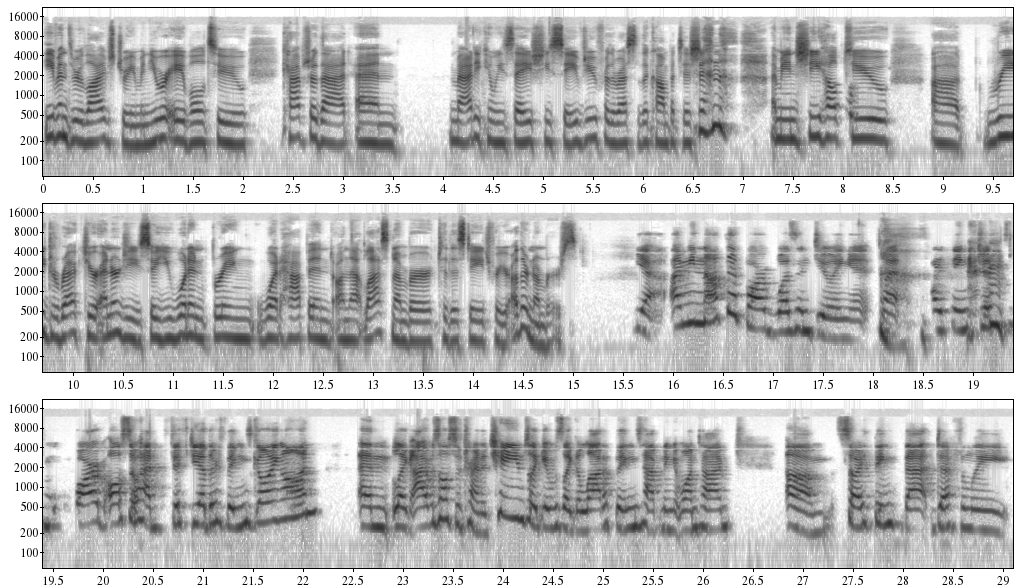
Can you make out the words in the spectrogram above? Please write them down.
even through live stream and you were able to capture that and Maddie, can we say she saved you for the rest of the competition? I mean, she helped you uh, redirect your energy so you wouldn't bring what happened on that last number to the stage for your other numbers. Yeah, I mean, not that Barb wasn't doing it, but I think just Barb also had 50 other things going on. And like, I was also trying to change. Like, it was like a lot of things happening at one time. Um, so I think that definitely,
